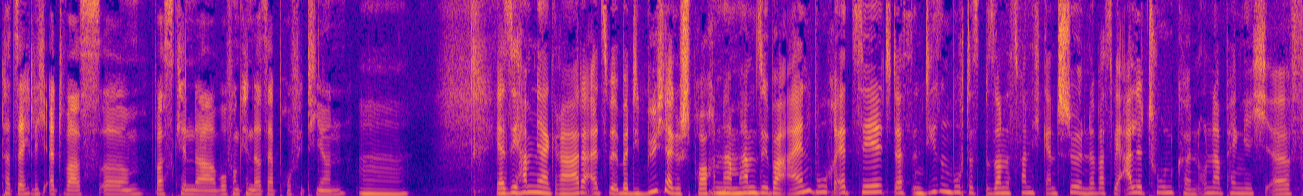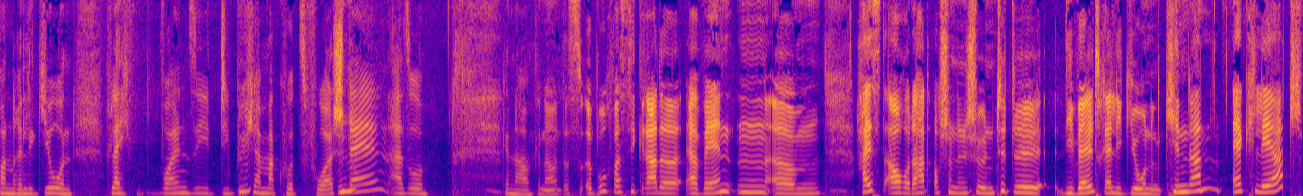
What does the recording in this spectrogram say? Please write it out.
tatsächlich etwas, ähm, was Kinder, wovon Kinder sehr profitieren. Ja, Sie haben ja gerade, als wir über die Bücher gesprochen haben, haben Sie über ein Buch erzählt, das in diesem Buch, das besonders fand ich ganz schön, ne, was wir alle tun können, unabhängig äh, von Religion. Vielleicht wollen Sie die Bücher mal kurz vorstellen. Also, genau. Genau, das äh, Buch, was Sie gerade erwähnten, ähm, heißt auch oder hat auch schon den schönen Titel Die Weltreligionen Kindern erklärt.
